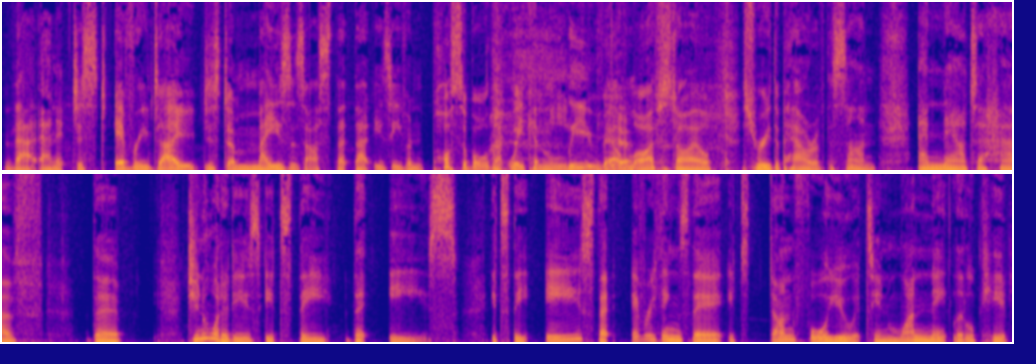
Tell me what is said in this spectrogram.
that. And it just every day just amazes us that that is even possible that we can live Yeah. our lifestyle through the power of the sun. And now to have the do you know what it is? It's the the ease. It's the ease that everything's there. It's done for you. It's in one neat little kit.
